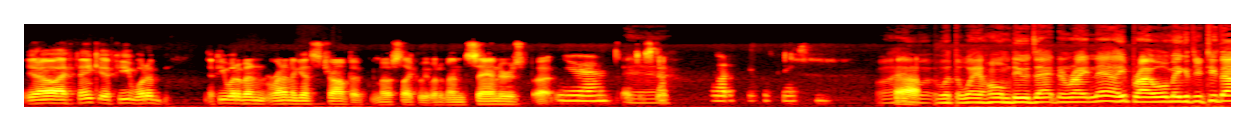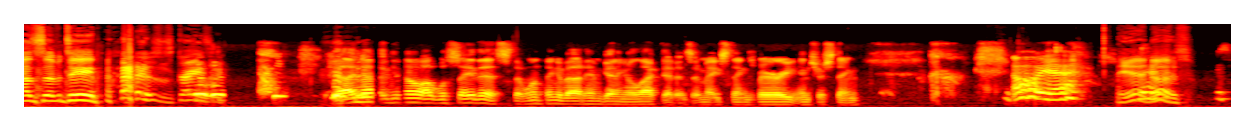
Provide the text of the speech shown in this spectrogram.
you know. I think if he would have. If he would have been running against Trump, it most likely would have been Sanders, but Yeah, it just Yeah. a lot of people think so. Well, hey, Yeah. with- with the way home dude's acting right now, he probably won't make it through 2017. this is crazy. yeah, I know. You know, I will say this: the one thing about him getting elected is it makes things very interesting. Oh yeah. Yeah, it does.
